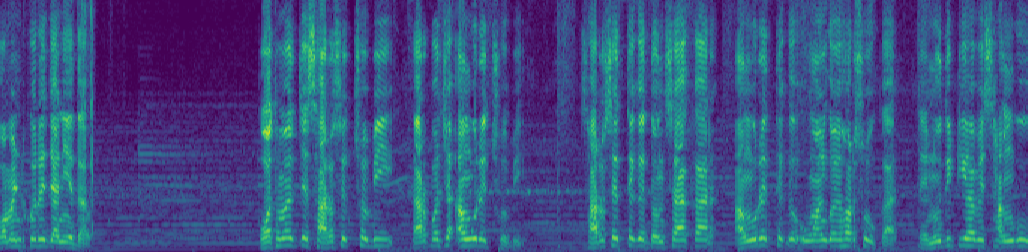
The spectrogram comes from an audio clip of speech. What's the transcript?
কমেন্ট করে জানিয়ে দাও। প্রথমে হচ্ছে সারসের ছবি, তারপর হচ্ছে আঙুরের ছবি। সারসের থেকে দংশা আকার, আঙুরের থেকে উমাইগয় হর্ষৌকার তাই নদীটি হবে সাঙ্গু।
